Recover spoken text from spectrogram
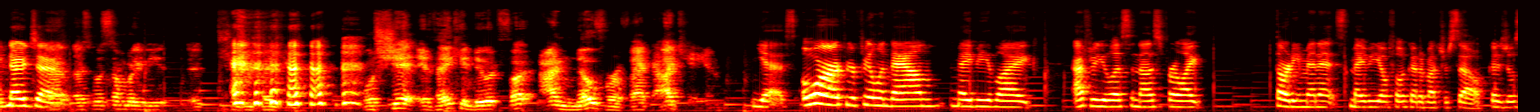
like- no that, joke. that's what somebody need. It uh, should be thinking. well, shit. If they can do it, fuck, I know for a fact I can. yes, or if you're feeling down, maybe like after you listen to us for like thirty minutes, maybe you'll feel good about yourself because you'll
